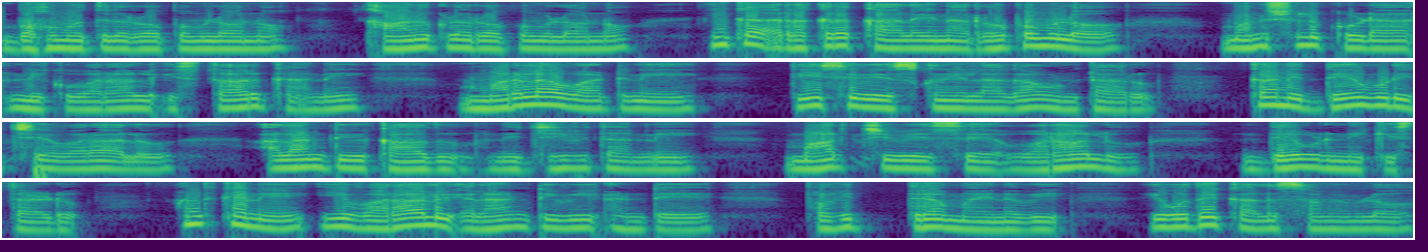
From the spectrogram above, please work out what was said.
బహుమతుల రూపంలోనో కానుకల రూపంలోనో ఇంకా రకరకాలైన రూపంలో మనుషులు కూడా నీకు వరాలు ఇస్తారు కానీ మరలా వాటిని తీసివేసుకునేలాగా ఉంటారు. కానీ దేవుడిచ్చే వరాలు అలాంటివి కాదు నీ జీవితాన్ని మార్చివేసే వరాలు దేవుడు నీకు ఇస్తాడు అందుకనే ఈ వరాలు ఎలాంటివి అంటే పవిత్రమైనవి. ఈ ఉదయకాల సమయంలో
